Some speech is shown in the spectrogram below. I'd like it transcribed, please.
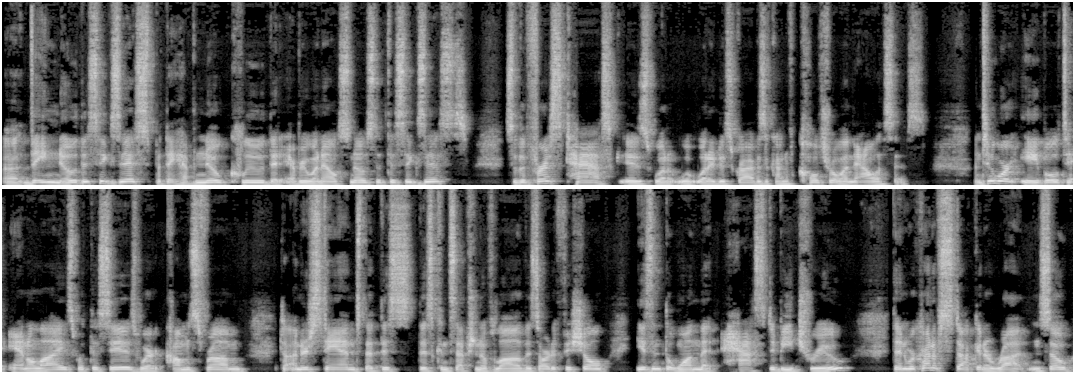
uh, they know this exists, but they have no clue that everyone else knows that this exists. So the first task is what what I describe as a kind of cultural analysis. Until we're able to analyze what this is, where it comes from, to understand that this this conception of love is artificial, isn't the one that has to be true, then we're kind of stuck in a rut. And so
